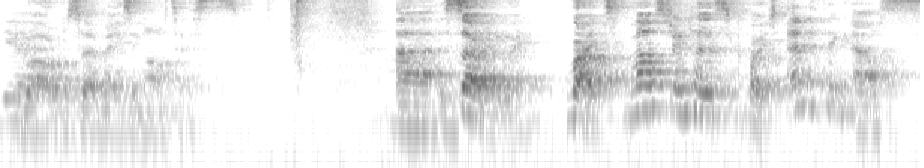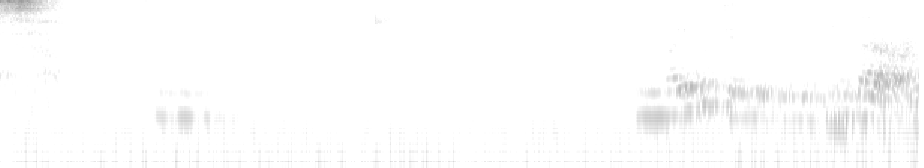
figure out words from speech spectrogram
Yeah. who are also amazing artists. Uh, so anyway, right, master and holistic approach. Anything else? Mm, Everything in, in there, I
